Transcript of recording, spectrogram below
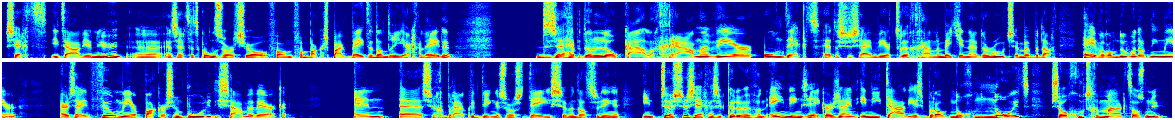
zegt Italië nu. eh, en zegt het consortio van, van bakkers, smaakt beter dan drie jaar geleden. Ze hebben de lokale granen weer ontdekt. Hè, dus ze zijn weer teruggegaan een beetje naar de roots. En hebben bedacht, hé, hey, waarom doen we dat niet meer? Er zijn veel meer bakkers en boeren die samenwerken. En eh, ze gebruiken dingen zoals deze en dat soort dingen. Intussen zeggen ze, kunnen we van één ding zeker zijn. In Italië is brood nog nooit zo goed gemaakt als nu.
